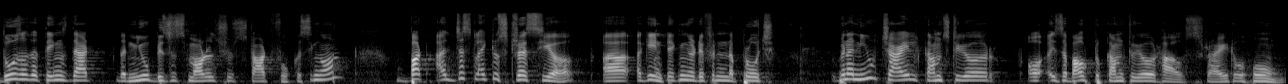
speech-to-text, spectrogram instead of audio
those are the things that the new business model should start focusing on. But I'd just like to stress here, uh, again, taking a different approach, when a new child comes to your, or is about to come to your house, right, or home,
